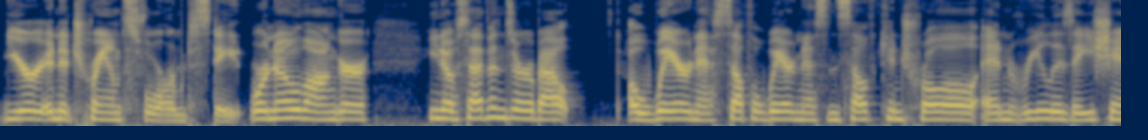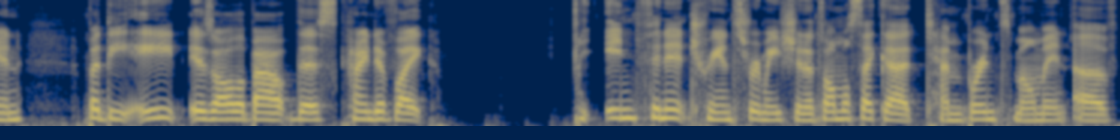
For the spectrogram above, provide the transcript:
you're in a transformed state. We're no longer, you know, sevens are about awareness, self awareness, and self control and realization. But the eight is all about this kind of like infinite transformation. It's almost like a temperance moment of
